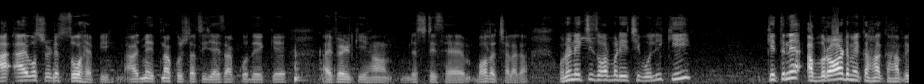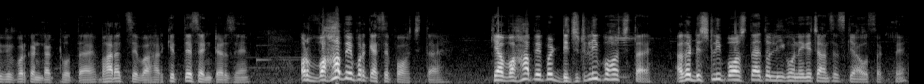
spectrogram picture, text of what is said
I was today so happy आज मैं इतना खुश था सी साहब को देख के। आई फेल्ट कि हाँ जस्टिस है, बहुत अच्छा लगा। उन्होंने एक चीज़ और बड़ी अच्छी बोली कि कितने अब्रॉड में कहाँ कहाँ पे पेपर कंडक्ट होता है, भारत से बाहर कितने सेंटर्स हैं, और वहाँ पेपर कैसे पहुँचता है? क्या वहाँ पेपर डिजिटली पहुँचता है? अगर डिजिटली पहुँचता है तो लीक होने के चांसेस क्या हो सकते हैं?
